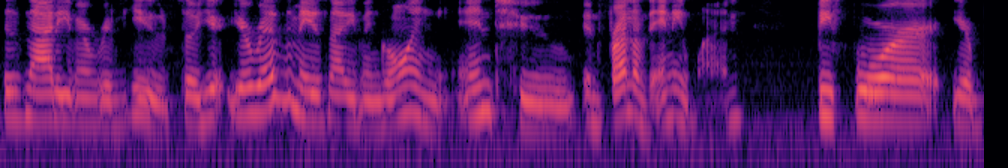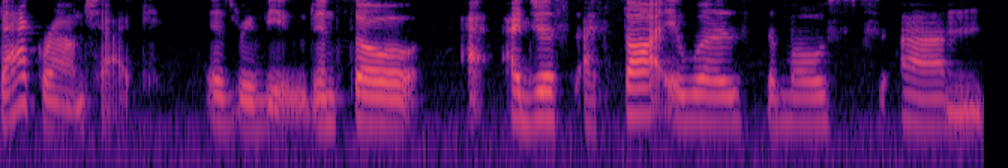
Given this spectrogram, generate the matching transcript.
is not even reviewed. So your, your resume is not even going into in front of anyone before your background check is reviewed. And so I, I just I thought it was the most um,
